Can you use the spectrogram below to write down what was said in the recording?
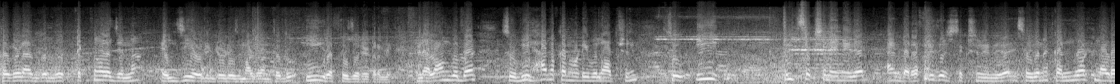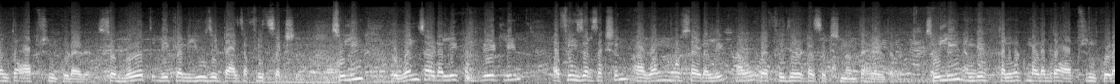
ಹೊರಗಡೆ ಬಂದು ಟೆಕ್ನಾಲಜಿಯನ್ನು ಎಲ್ ಜಿ ಅವರು ಇಂಟ್ರೊಡ್ಯೂಸ್ ಮಾಡುವಂಥದ್ದು ಈ ರೆಫ್ರಿಜರೇಟರಲ್ಲಿ and along with that so we have a convertible option so ಈ ಫ್ರಿಜ್ ಸೆಕ್ಷನ್ ಏನಿದೆ ಆ್ಯಂಡ್ ರೆಫ್ರಿಜರೇಟ್ ಸೆಕ್ಷನ್ ಏನಿದೆ ಸೊ ಇದನ್ನು ಕನ್ವರ್ಟ್ ಮಾಡುವಂಥ ಆಪ್ಷನ್ ಕೂಡ ಇದೆ. So both we can use it as a fridge section so ಇಲ್ಲಿ ಒನ್ ಸೈಡಲ್ಲಿ completely freezer section one more ಸೈಡಲ್ಲಿ ನಾವು ರೆಫ್ರಿಜರೇಟರ್ ಸೆಕ್ಷನ್ ಅಂತ ಹೇಳ್ತೇವೆ. ಸೊ ಇಲ್ಲಿ ನಮಗೆ ಕನ್ವರ್ಟ್ ಮಾಡೋಂಥ ಆಪ್ಷನ್ ಕೂಡ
